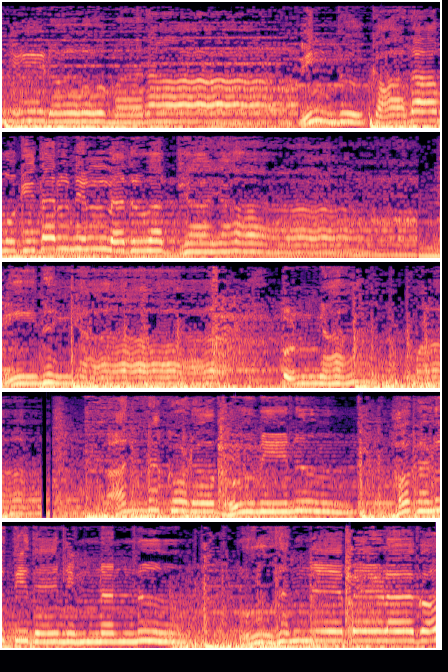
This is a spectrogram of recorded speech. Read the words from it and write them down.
ನೀಡೋ ಮರ. ನಿಂದು ಕಾಲ ಮುಗಿದರು ನಿಲ್ಲದು ಅಧ್ಯಾಯ. ನೀನಯ್ಯ ಅನ್ನ ಕೊಡೋ ಭೂಮಿನು ಹೊಗಳುತ್ತಿದೆ ನಿನ್ನನ್ನು. ಊಹನ್ನೇ ಬೆಳಗೋ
